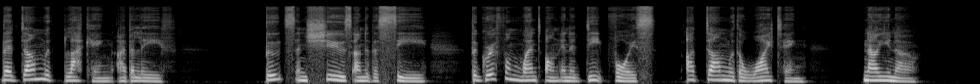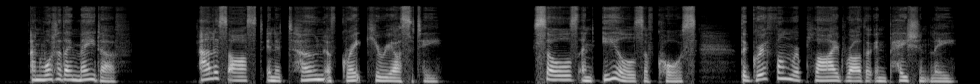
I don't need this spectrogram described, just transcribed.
They're done with blacking, I believe. Boots and shoes under the sea, the Gryphon went on in a deep voice, are done with a whiting. Now you know. And what are they made of? Alice asked in a tone of great curiosity. Soles and eels, of course, the Gryphon replied rather impatiently.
